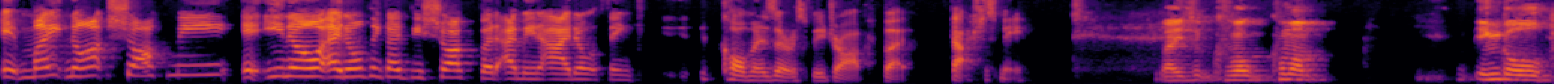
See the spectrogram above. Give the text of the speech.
It might not shock me. It, you know, I don't think I'd be shocked, but I mean, I don't think Coleman deserves to be dropped, but that's just me. Right, well, come on. In goal.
